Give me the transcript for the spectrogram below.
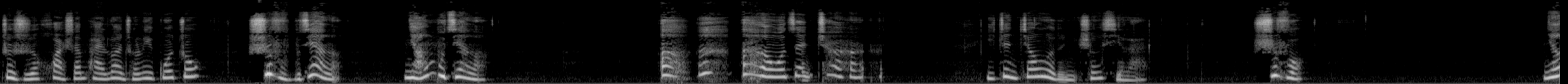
这时，华山派乱成了一锅粥，师傅不见了，娘不见了。在这儿！一阵娇弱的女声袭来。师傅，娘！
